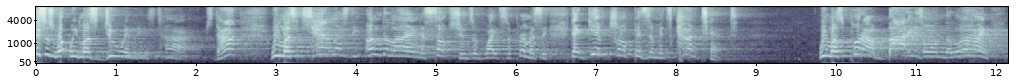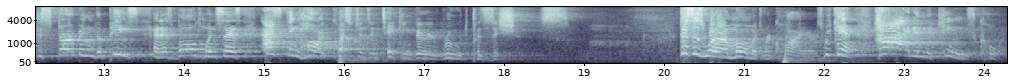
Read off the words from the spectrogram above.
This is what we must do in these times, Doc. We must challenge the underlying assumptions of white supremacy that give Trumpism its content. We must put our bodies on the line, disturbing the peace, and as Baldwin says, asking hard questions and taking very rude positions. This is what our moment requires. We can't hide in the king's court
